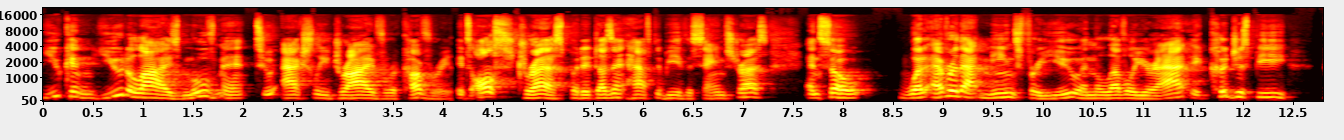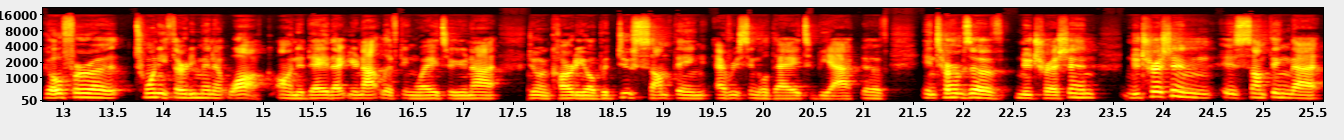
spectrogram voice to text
you can utilize movement to actually drive recovery. It's all stress, but it doesn't have to be the same stress. And so whatever that means for you and the level you're at, it could just be go for a 20, 30 minute walk on a day that you're not lifting weights or you're not doing cardio, but do something every single day to be active. In terms of nutrition, nutrition is something that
